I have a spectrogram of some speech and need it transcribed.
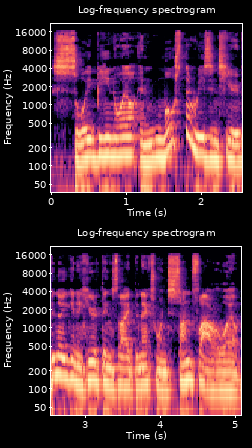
soybean oil, and most of the reasons here, even though you're going to hear things like the next one, sunflower oil.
